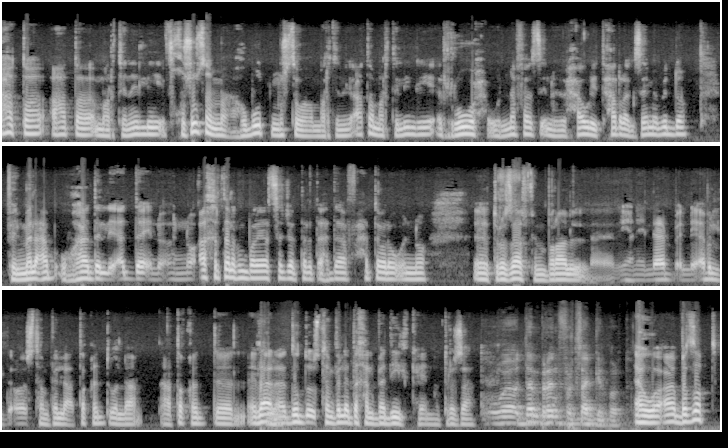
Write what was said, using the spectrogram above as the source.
اعطى أعطى مارتينيلي خصوصا مع هبوط مستوى مارتينيلي أعطى مارتينيلي الروح والنفس إنه يحاول يتحرك زي ما بده في الملعب وهذا اللي أدى انه إنه آخر ثلاث مباريات سجل ثلاث أهداف حتى ولو إنه آه، تروسارد في المباراه يعني اللعب اللي قبل أستون فيلا أعتقد ولا أعتقد آه، لا, لا ضد أستون فيلا دخل بديل كأنه تروسارد وقدام برينتفورد سجل برضه. هو آه، بالضبط.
